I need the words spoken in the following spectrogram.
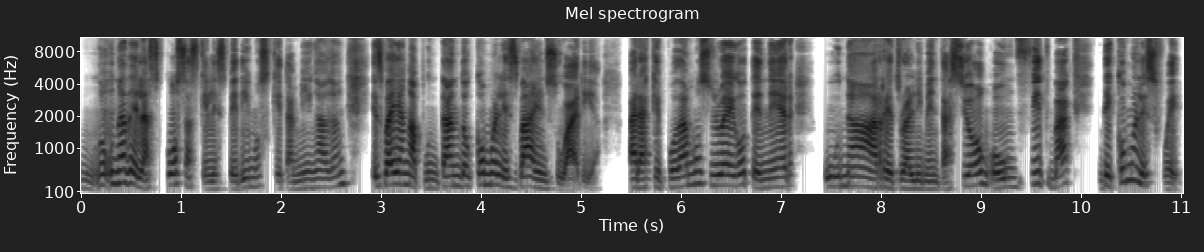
una de las cosas que les pedimos que también hagan es vayan apuntando cómo les va en su área para que podamos luego tener una retroalimentación o un feedback de cómo les fue.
